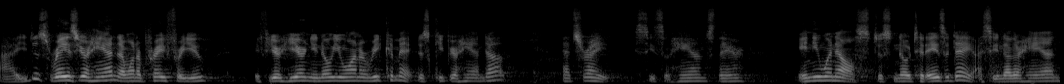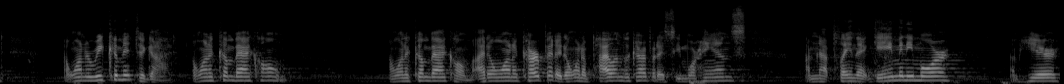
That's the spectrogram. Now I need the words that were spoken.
Uh, you just raise your hand. I want to pray for you. If you're here and you know you want to recommit, just keep your hand up. That's right. You see some hands there. Anyone else, just know today's a day. I see another hand. I want to recommit to God. I want to come back home. I want to come back home. I don't want a carpet. I don't want to pile into the carpet. I see more hands. I'm not playing that game anymore. I'm here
